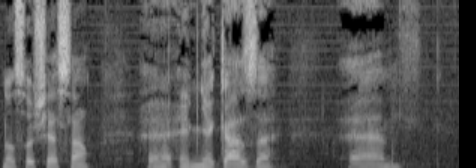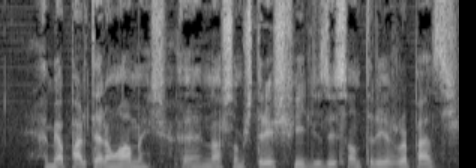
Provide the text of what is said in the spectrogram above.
não sou exceção. Uh, em minha casa, a maior parte eram homens. nós somos três filhos e são três rapazes.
